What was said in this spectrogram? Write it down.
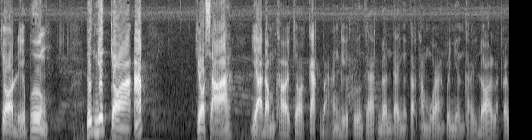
cho địa phương, trước nhất cho ấp, cho xã, và đồng thời cho các bạn địa phương khác đến đây người ta tham quan và nhìn thấy đó là cái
